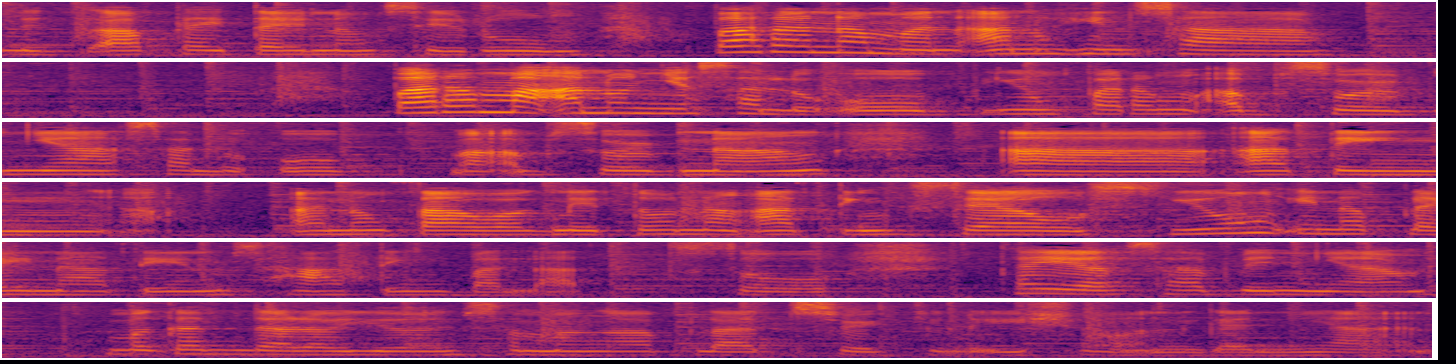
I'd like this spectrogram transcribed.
nag-apply tayo ng serum para naman anuhin sa para maano niya sa loob, yung parang ma-absorb niya sa loob, ma-absorb ng uh, ating anong tawag nito ng ating cells yung in-apply natin sa ating balat. So, kaya sabi niya, maganda raw yun sa mga blood circulation, ganyan.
